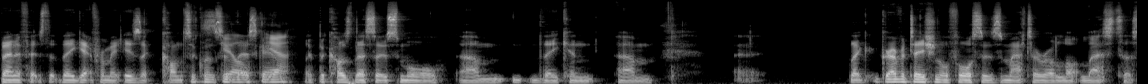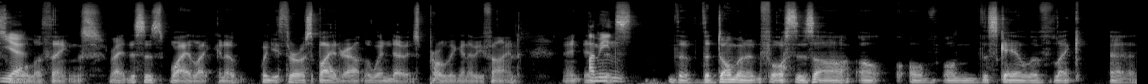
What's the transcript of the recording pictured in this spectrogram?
benefits that they get from it is a consequence Scale, of their scale. yeah. Like because they're so small, um, they can um, uh, like gravitational forces matter a lot less to Yeah. smaller things, right? This is why, like you know, when you throw a spider out the window, it's probably going to be fine. It- I mean- it's- the the dominant forces are, are, are on the scale of like uh,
